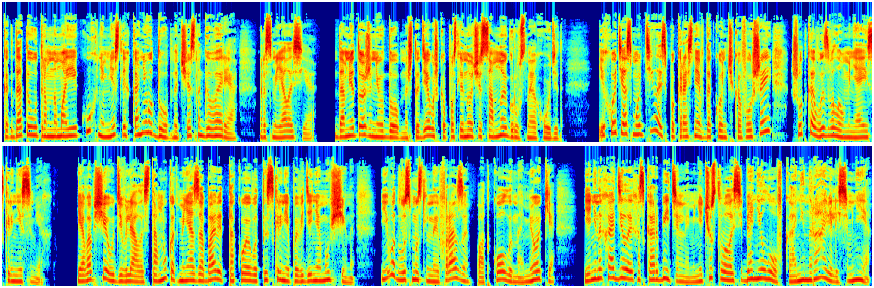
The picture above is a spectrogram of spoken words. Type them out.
«Когда ты утром на моей кухне, мне слегка неудобно, честно говоря», — рассмеялась я. «Да мне тоже неудобно, что девушка после ночи со мной грустная ходит». И хоть я смутилась, покраснев до кончиков ушей, шутка вызвала у меня искренний смех. Я вообще удивлялась тому, как меня забавит такое вот искреннее поведение мужчины. Его двусмысленные фразы, подколы, намеки — я не находила их оскорбительными, не чувствовала себя неловко, они нравились мне.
